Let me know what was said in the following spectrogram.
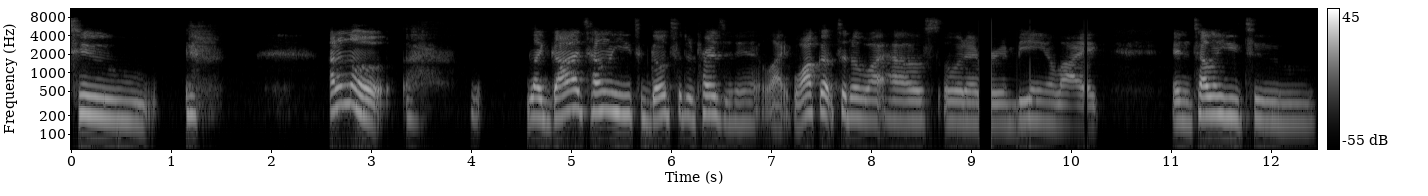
to, I don't know, like God telling you to go to the president, like walk up to the White House or whatever, and being like, and telling you to,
